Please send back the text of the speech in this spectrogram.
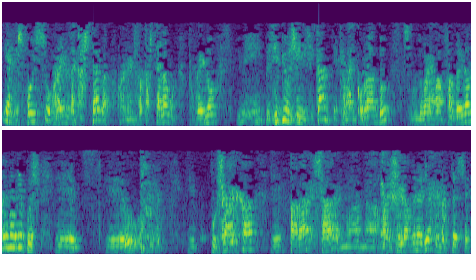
e despois o reino da Castela o reino da Castela un, un reino en principio insignificante que vai cobrando segundo vai avanzando a Idade Media pois eh, eh, eh, puxarca eh, para xa na, na Baixa Idade Media converterse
